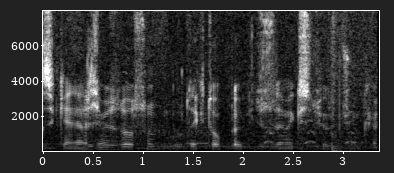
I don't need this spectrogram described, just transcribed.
Birazcık enerjimiz de olsun. Buradaki toprağı bir düzlemek istiyorum çünkü.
